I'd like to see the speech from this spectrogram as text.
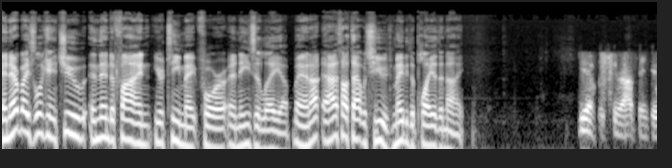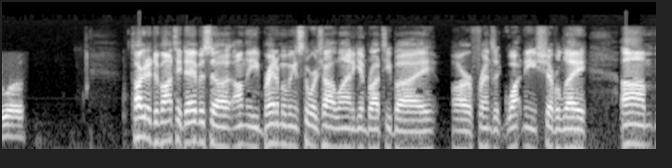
and everybody's looking at you, and then to find your teammate for an easy layup. Man, I, I thought that was huge. Maybe the play of the night. Yeah, for sure. I think it was. Talking to Davonte Davis uh, on the Brandon Moving and Storage Hotline, again brought to you by our friends at Gwatney Chevrolet. Um,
